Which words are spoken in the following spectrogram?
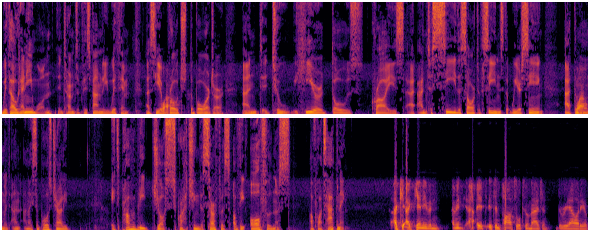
without anyone in terms of his family with him as he wow. approached the border and to hear those cries uh, and to see the sort of scenes that we are seeing at the wow. moment. And, and I suppose, Charlie, it's probably just scratching the surface of the awfulness of what's happening. I, I can't even. I mean, it, it's impossible to imagine the reality of,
